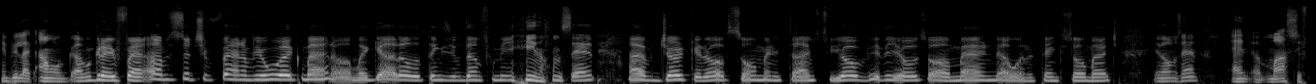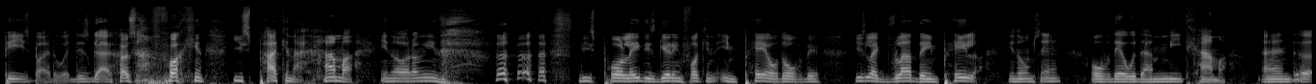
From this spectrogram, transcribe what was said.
and be like, I'm a, I'm a great fan. I'm such a fan of your work, man. Oh my god, all the things you've done for me. you know what I'm saying? I've jerked it off so many times to your videos. Oh man, I want to thank you so much. You know what I'm saying? And a massive piece, by the way. This guy has a fucking. He's packing a hammer. You know what I mean? These poor ladies getting fucking impaled over there. He's like Vlad the Impaler, you know what I'm saying? Over there with that meat hammer. And uh,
